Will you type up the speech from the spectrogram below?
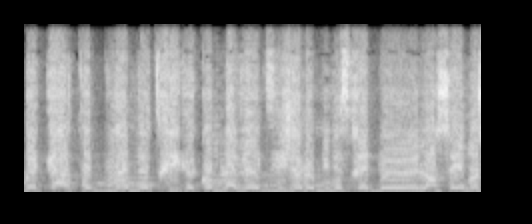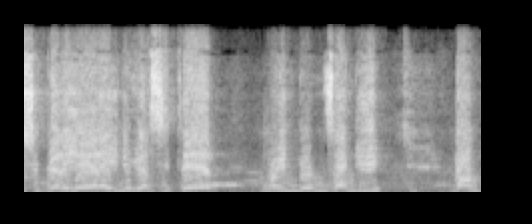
des cartes biométriques comme l'avait exigé le ministre de l'enseignement supérieur et universitaire, Moïne Nzangi, dans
